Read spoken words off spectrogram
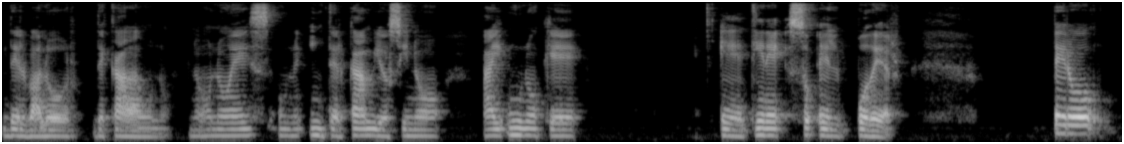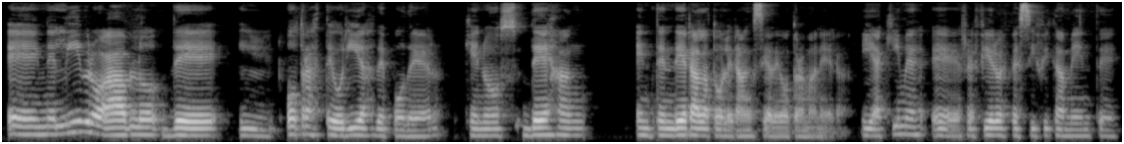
del valor de cada uno. No, no es un intercambio, sino hay uno que eh, tiene el poder. Pero en el libro hablo de otras teorías de poder que nos dejan entender a la tolerancia de otra manera. Y aquí me eh, refiero específicamente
